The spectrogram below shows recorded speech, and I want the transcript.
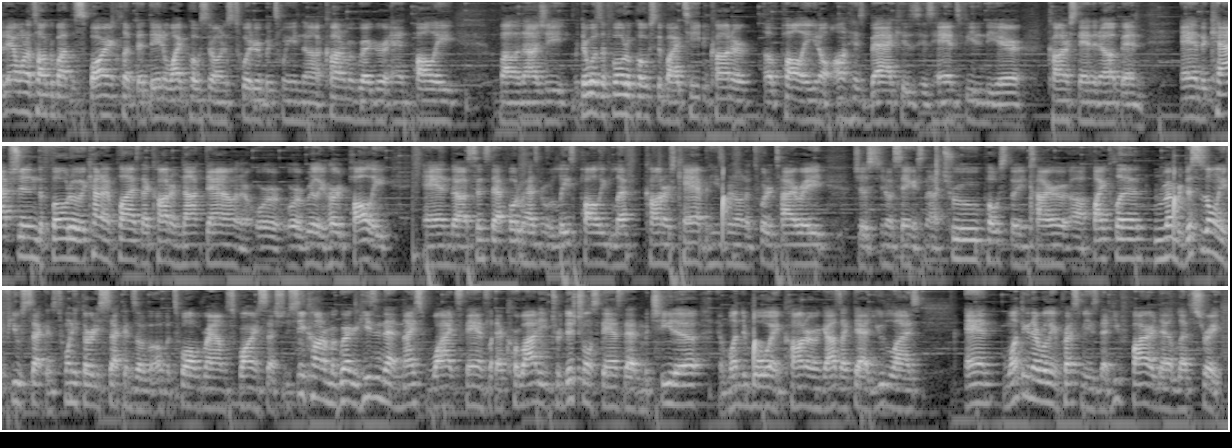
Today I want to talk about the sparring clip that Dana White posted on his Twitter between uh, Conor McGregor and Paulie Malignaggi. There was a photo posted by Team Conor of Paulie, you know, on his back, his his hands, feet in the air, Conor standing up, and and the caption, the photo, it kind of implies that Conor knocked down or, or, or really hurt Paulie. And uh, since that photo has been released, Paulie left Conor's camp and he's been on a Twitter tirade just you know saying it's not true post the entire uh, fight clip remember this is only a few seconds 20 30 seconds of, of a 12 round sparring session. You see Conor McGregor he's in that nice wide stance like that karate traditional stance that Machida and Wonder Boy and Conor and guys like that utilize. And one thing that really impressed me is that he fired that left straight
